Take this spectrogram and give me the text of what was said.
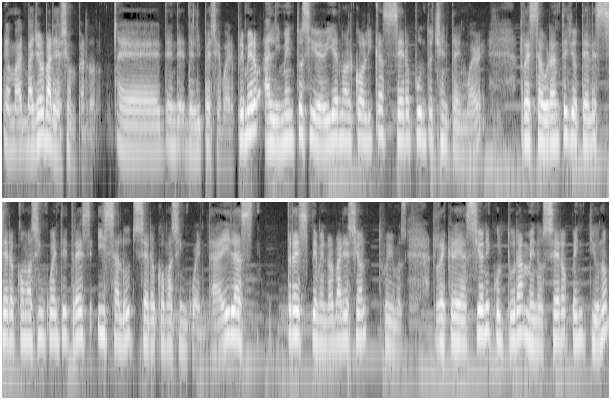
eh, mayor variación, perdón, eh, del IPC. Bueno, primero, alimentos y bebidas no alcohólicas 0.89, restaurantes y hoteles 0.53 y salud 0.50. Ahí las tres de menor variación tuvimos recreación y cultura menos 0.21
